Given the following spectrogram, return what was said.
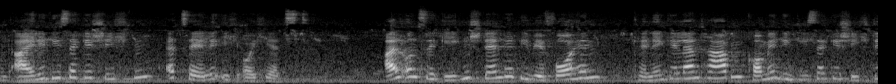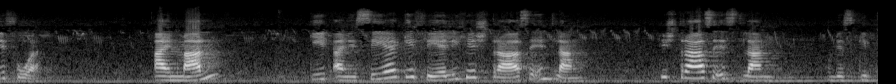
Und eine dieser Geschichten erzähle ich euch jetzt. All unsere Gegenstände, die wir vorhin kennengelernt haben, kommen in dieser Geschichte vor. Ein Mann geht eine sehr gefährliche Straße entlang. Die Straße ist lang und es gibt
